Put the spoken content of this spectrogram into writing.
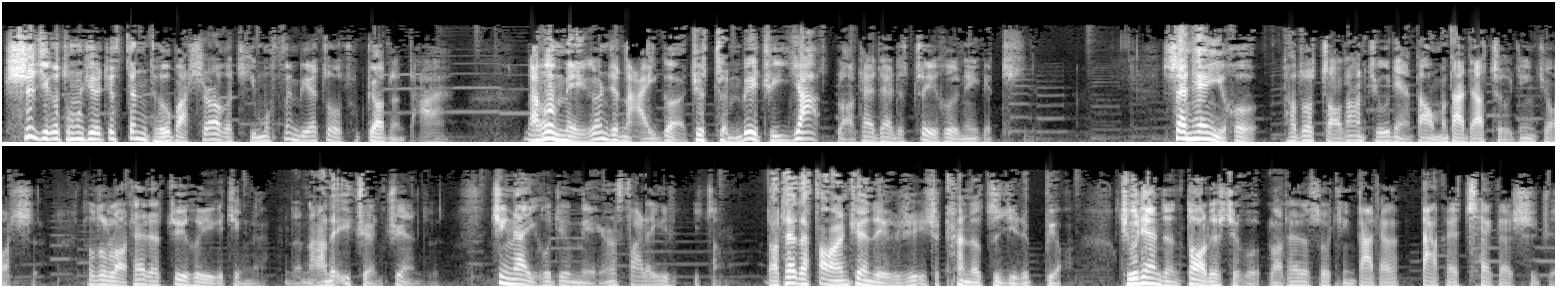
十几个同学就分头把十二个题目分别做出标准答案。然后每个人就拿一个，就准备去压老太太的最后那个题。三天以后，他说早上九点，当我们大家走进教室，他说老太太最后一个进来，拿了一卷卷子，进来以后就每人发了一一张。老太太发完卷子以后，就一直看着自己的表。九点整到的时候，老太太说：“请大家大概拆开试卷。”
